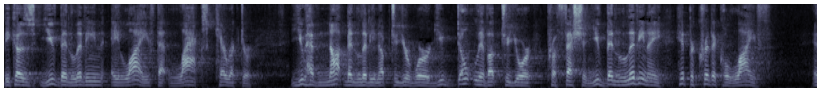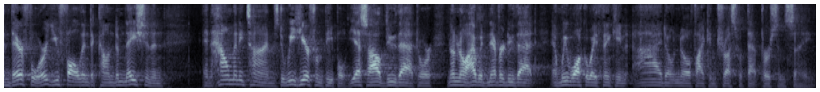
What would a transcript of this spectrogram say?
Because you've been living a life that lacks character you have not been living up to your word. You don't live up to your profession. You've been living a hypocritical life. And therefore, you fall into condemnation. And, and how many times do we hear from people, yes, I'll do that, or no, no, I would never do that. And we walk away thinking, I don't know if I can trust what that person's saying.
